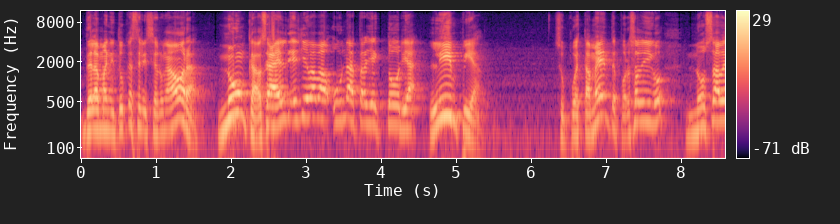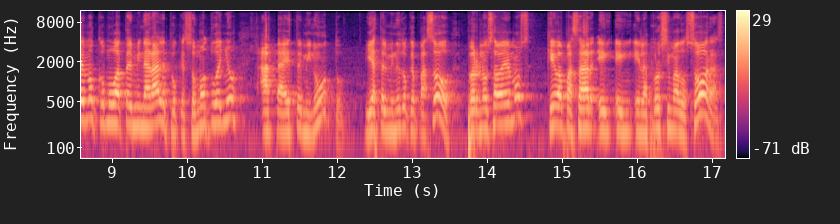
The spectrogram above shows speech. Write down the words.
de la magnitud que se le hicieron ahora. Nunca. O sea, él, llevaba una trayectoria limpia, supuestamente. Por eso digo, no sabemos cómo va a terminar Alex, porque somos dueños hasta este minuto y hasta el minuto que pasó. Pero no sabemos qué va a pasar en, las próximas dos horas.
